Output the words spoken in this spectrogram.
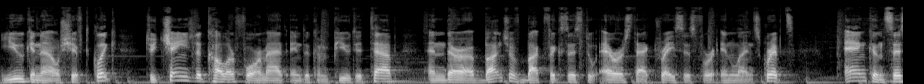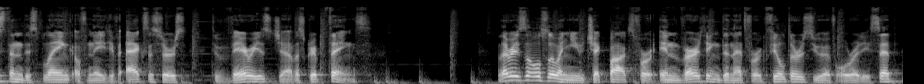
You can now shift click to change the color format in the computed tab, and there are a bunch of bug fixes to error stack traces for inline scripts and consistent displaying of native accessors to various JavaScript things. There is also a new checkbox for inverting the network filters you have already set,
